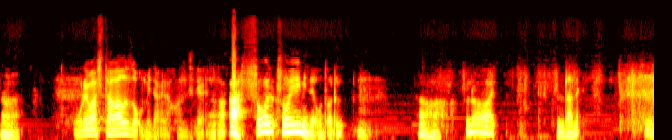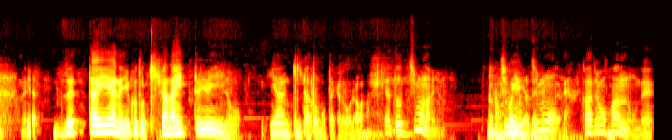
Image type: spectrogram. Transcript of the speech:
うん。俺は従うぞ、みたいな感じで。あ、あそう、そういう意味で踊る？うん。ああ、それは普通だね。そうなんだねいや。絶対 AI の言うことを聞かないという意味のヤンキーかと思ったけど、俺は。いや、どっちもなんよ。どっちもいいよね。どっちも過剰反応で、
